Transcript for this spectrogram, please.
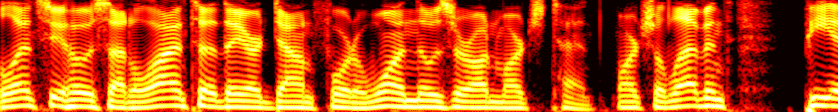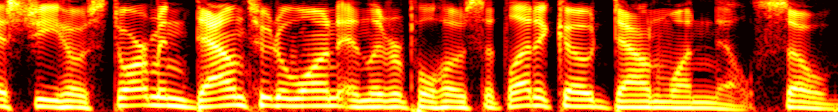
Valencia hosts Atalanta. They are down four to one. Those are on March 10th. March 11th, PSG hosts Dortmund down two to one, and Liverpool hosts Atletico down one 0 So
